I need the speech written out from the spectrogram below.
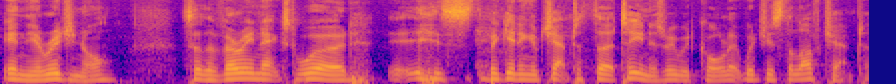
in the original. So the very next word is the beginning of chapter 13, as we would call it, which is the love chapter.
